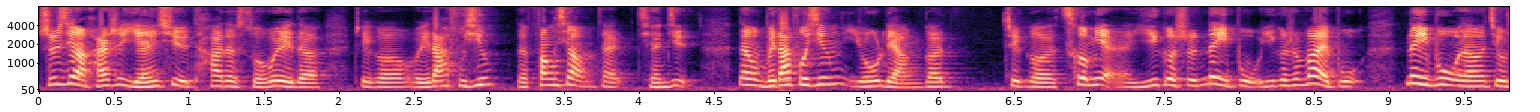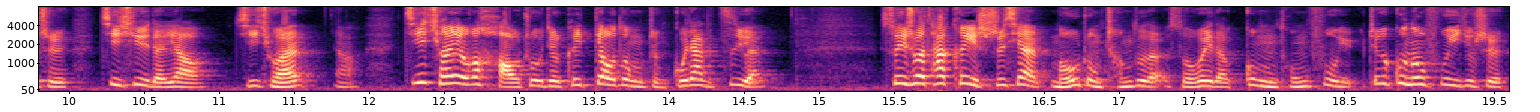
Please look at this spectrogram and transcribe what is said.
实际上还是延续他的所谓的这个伟大复兴的方向在前进。那伟大复兴有两个这个侧面，一个是内部，一个是外部。内部呢，就是继续的要集权啊，集权有个好处就是可以调动整国家的资源，所以说它可以实现某种程度的所谓的共同富裕。这个共同富裕就是。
